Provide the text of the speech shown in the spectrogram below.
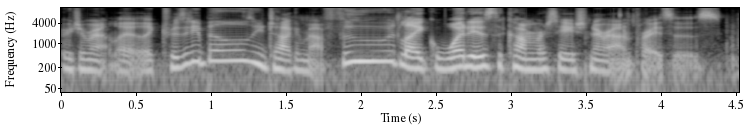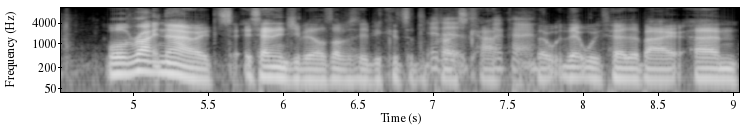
are you talking about like, electricity bills? Are you talking about food? Like, what is the conversation around prices? Well, right now it's it's energy bills, obviously because of the It price is, cap okay. that, that we've heard about. Um,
